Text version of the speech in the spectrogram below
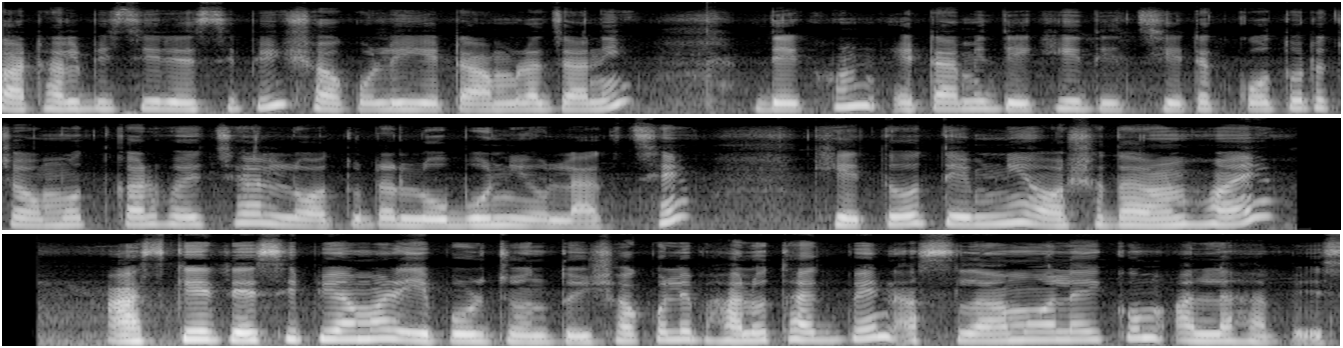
কাঁঠাল বিচির রেসিপি সকলেই এটা আমরা জানি। দেখুন, এটা আমি দেখিয়ে দিচ্ছি, এটা কতটা চমৎকার হয়েছে আর কতটা লোভনীয় লাগছে। খেতেও তেমনি অসাধারণ হয়। আজকের রেসিপি আমার এ পর্যন্তই। সকলে ভালো থাকবেন। আসসালামু আলাইকুম। আল্লাহ হাফেজ।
